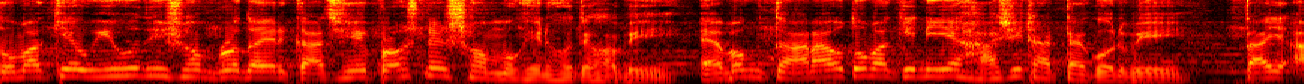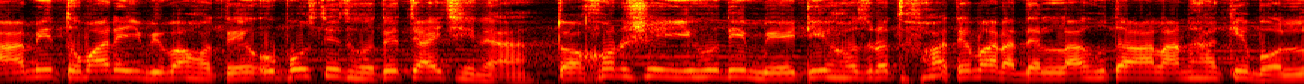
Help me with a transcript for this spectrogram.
তোমাকেও ইহুদি সম্প্রদায়ের কাছে প্রশ্নের সম্মুখীন হতে হবে এবং তারাও তোমাকে নিয়ে হাসি ঠাট্টা করবে। তাই আমি তোমার এই বিবাহতে উপস্থিত হতে চাইছি না। তখন সেই ইহুদি মেয়েটি হজরত ফাতেমা রাদেল্লাহ তাল আনহাকে বলল,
